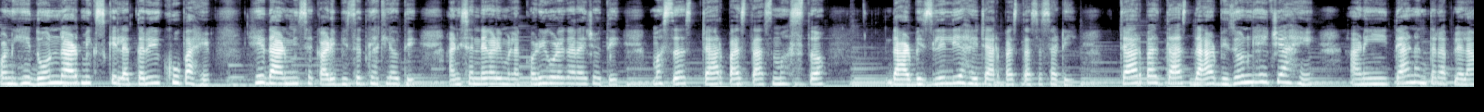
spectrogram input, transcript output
पण ही दोन डाळ मिक्स केल्या तरी खूप आहे. हे डाळ मी सकाळी भिजत घातले होते आणि संध्याकाळी मला कढी गोळे करायचे होते. मस्त चार पाच तास मस्त डाळ भिजलेली आहे चार पाच तासासाठी. चार पाच तास डाळ भिजवून घ्यायची आहे आणि त्यानंतर आपल्याला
